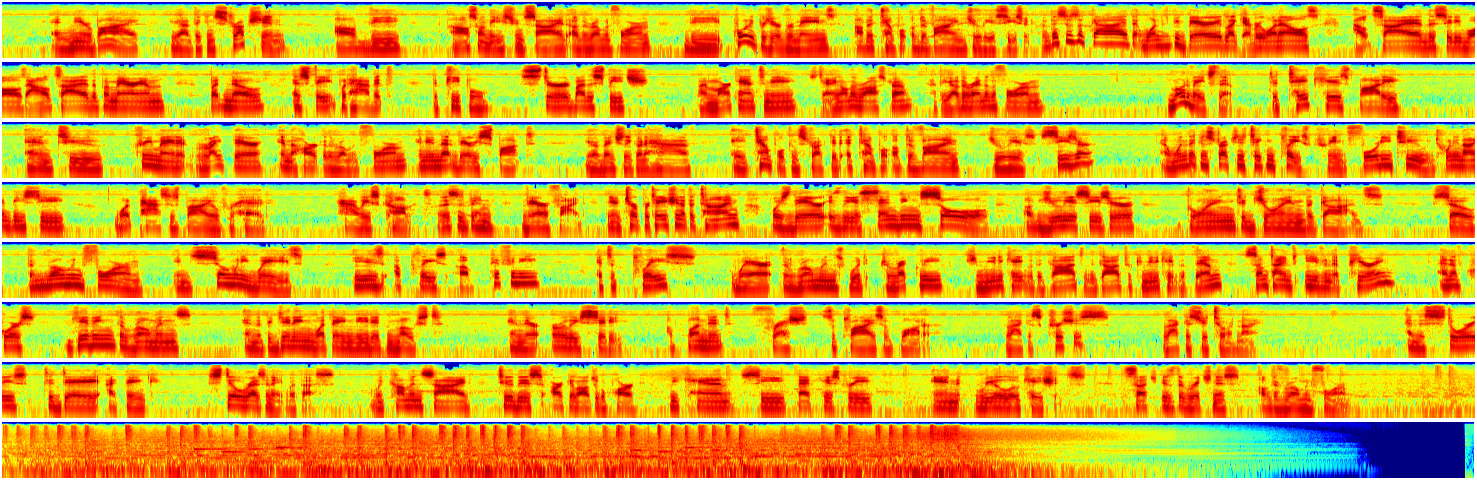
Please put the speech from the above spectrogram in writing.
And nearby, you have the construction of the also on the eastern side of the Roman Forum, the poorly preserved remains of the Temple of Divine Julius Caesar. This is a guy that wanted to be buried like everyone else outside the city walls, outside the Pomerium. But no, as fate would have it, the people, stirred by the speech by Mark Antony, standing on the rostra at the other end of the forum, motivates them to take his body and to cremate it right there in the heart of the Roman Forum. And in that very spot, you're eventually going to have a temple constructed, a temple of divine Julius Caesar. And when the construction is taking place between 42 and 29 BC, what passes by overhead? Halley's Comet. Now, this has been verified. The interpretation at the time was there is the ascending soul of Julius Caesar going to join the gods. So the Roman Forum, in so many ways, is a place of epiphany. It's a place where the Romans would directly communicate with the gods and the gods would communicate with them, sometimes even appearing, and of course, giving the Romans in the beginning what they needed most in their early city abundant, fresh supplies of water. Lacus Curtius, Lacus Juturnae. And the stories today, I think, still resonate with us. When we come inside to this archaeological park, we can see that history in real locations. Such is the richness of the Roman Forum.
